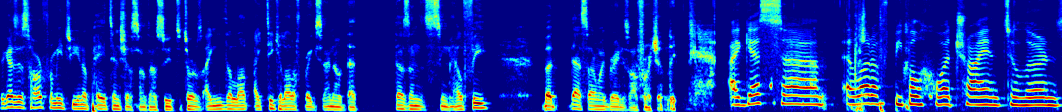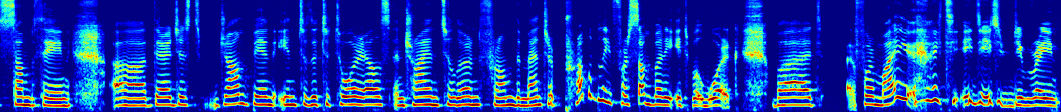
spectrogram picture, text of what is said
because it's hard for me to you know pay attention sometimes to tutorials. I need a lot. I take a lot of breaks. I know that doesn't seem healthy, but that's how my brain is, unfortunately. I guess um, a lot of people who are trying to learn something, uh, they're just jumping into the tutorials and trying to learn from the mentor. Probably for somebody it will work, but for my ADHD brain,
